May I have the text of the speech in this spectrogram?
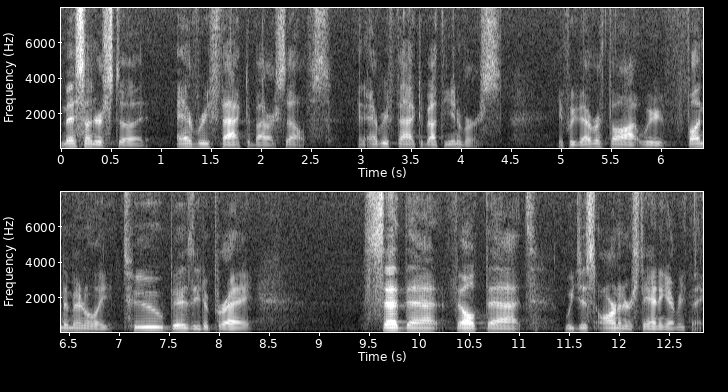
misunderstood every fact about ourselves and every fact about the universe. If we've ever thought we're fundamentally too busy to pray, said that, felt that, we just aren't understanding everything.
